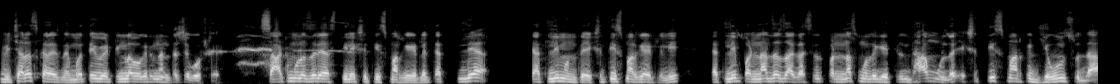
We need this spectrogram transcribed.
विचारच करायचा नाही. मग ते वेटिंगला वगैरे नंतरची गोष्ट आहे. साठ मुलं जरी असतील एकशे तीस मार्क घेतले त्यातल्या त्यातली म्हणतो एकशे तीस मार्क घेतलेली त्यातली पन्नास जर जागा असेल पन्नास मुलं घेतील दहा मुलं एकशे तीस मार्क घेऊन सुद्धा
